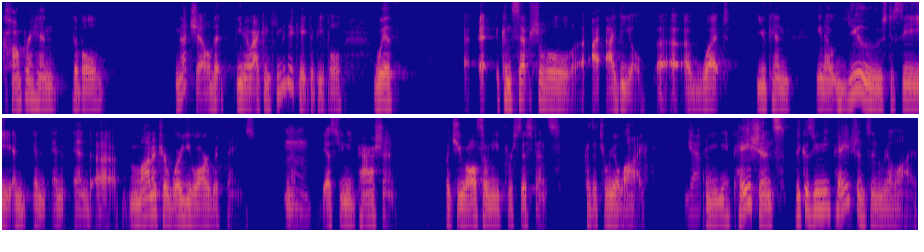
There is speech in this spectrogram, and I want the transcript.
comprehensible nutshell that you know I can communicate to people with conceptual uh, ideal uh, uh, of what you can you know use to see and and and and uh, monitor where you are with things. You know mm. yes you need passion but you also need persistence because it's real life. Yeah and you need patience because you need patience in real life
